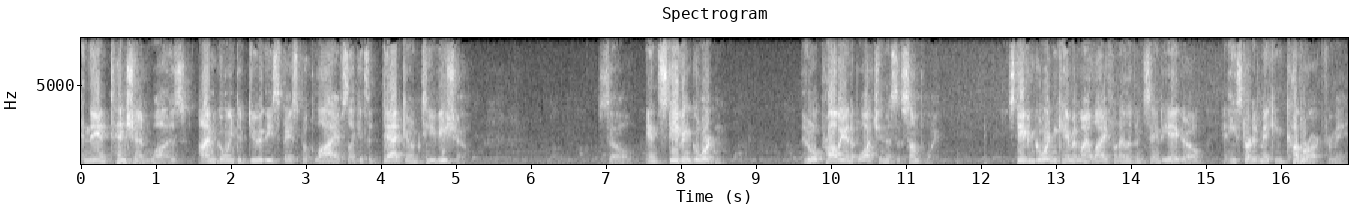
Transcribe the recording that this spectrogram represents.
And the intention was I'm going to do these Facebook Lives like it's a dadgum TV show. So, and Stephen Gordon, who will probably end up watching this at some point. Stephen Gordon came in my life when I lived in San Diego, and he started making cover art for me.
